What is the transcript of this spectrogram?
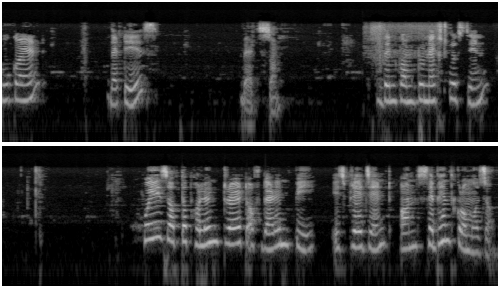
who coined that is Bateson then come to next question. Which of the following trait of garden pea is present on seventh chromosome?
